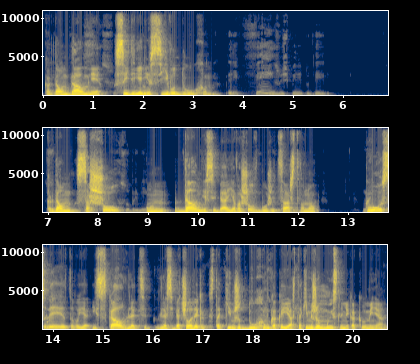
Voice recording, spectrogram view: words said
когда Он дал мне соединение с Его Духом, когда Он сошел, Он дал мне себя, я вошел в Божье Царство, но после этого я искал для, для себя человека с таким же духом, как и я, с такими же мыслями, как и у меня.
